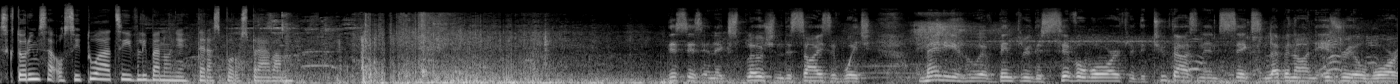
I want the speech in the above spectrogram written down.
s ktorým sa o situácii v Libanone teraz porozprávam. This is an explosion the size of which many who have been through the Civil War, through the 2006 Lebanon Israel War,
